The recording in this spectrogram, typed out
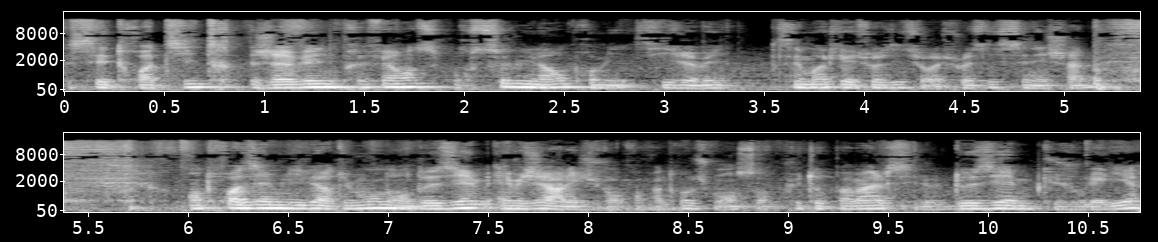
ces trois titres. J'avais une préférence pour celui-là en premier. Si j'avais, c'est moi qui avais choisi, j'aurais choisi Sénéchal. En troisième, l'hiver du monde. En deuxième, MJ Harley. Donc en fin de compte, je m'en sors plutôt pas mal. C'est le deuxième que je voulais lire.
